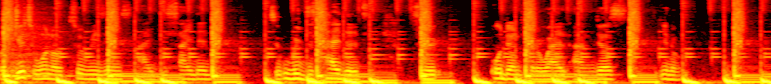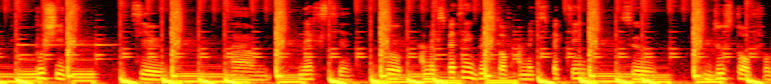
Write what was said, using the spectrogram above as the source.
but due to one or two reasons, I decided to we decided to hold on for a while and just you know push it till um, next year. So I'm expecting great stuff. I'm expecting to do stuff for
